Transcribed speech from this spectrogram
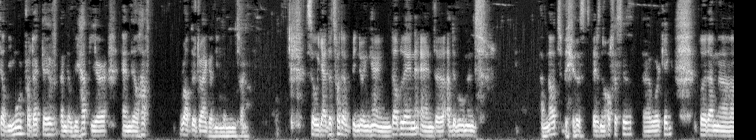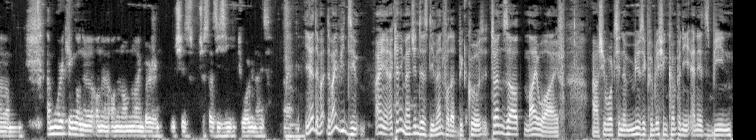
They'll be more productive and they'll be happier and they'll have robbed the dragon in the meantime. So yeah, that's what I've been doing here in Dublin. And uh, at the moment, I'm not because there's no offices uh, working, but I'm um, I'm working on a on a on an online version, which is just as easy to organize. Um, yeah, there, there might be. De- I I can imagine there's demand for that because it turns out my wife, uh, she works in a music publishing company, and it's been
